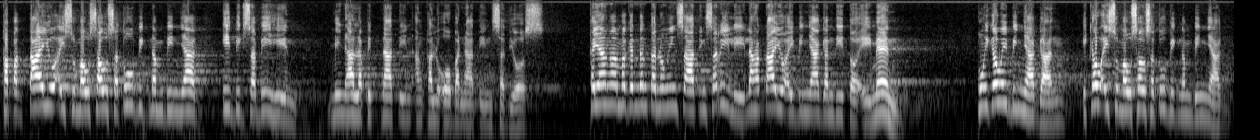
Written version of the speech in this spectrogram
Kapag tayo ay sumausaw sa tubig ng binyag, ibig sabihin, minalapit natin ang kalooban natin sa Diyos. Kaya nga magandang tanungin sa ating sarili, lahat tayo ay binyagan dito. Amen. Kung ikaw ay binyagan, ikaw ay sumausaw sa tubig ng binyag,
